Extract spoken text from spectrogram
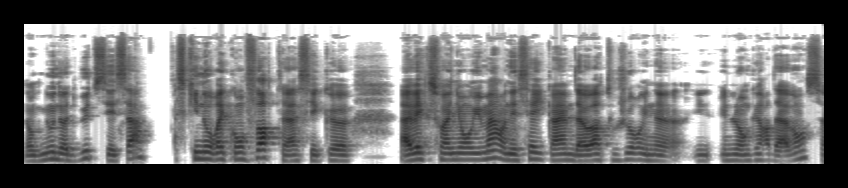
Donc nous, notre but, c'est ça. Ce qui nous réconforte, c'est que avec Soignons Humains, on essaye quand même d'avoir toujours une, une, longueur d'avance.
